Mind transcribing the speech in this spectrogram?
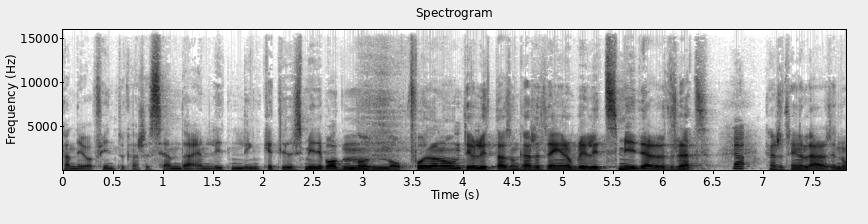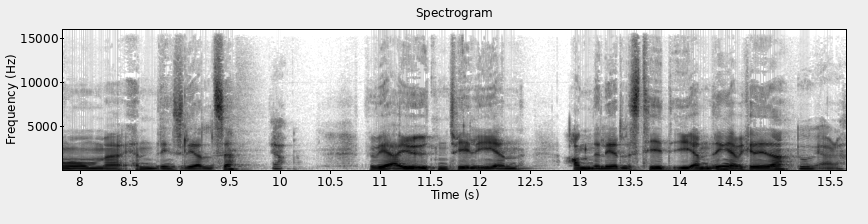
kan det jo være fint å kanskje sende en liten linke til Smidigpodden og oppfordre noen til å lytte som kanskje trenger å bli litt smidigere, rett og slett. Ja. Kanskje trenger å lære seg noe om eh, endringsledelse. ja. For vi er jo uten tvil i en annerledes tid i endring, er vi ikke det? da? Jo, vi er det.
